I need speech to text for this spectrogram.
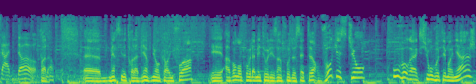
J'adore. Voilà. Euh, merci d'être là. Bienvenue encore une fois. Et avant de retrouver la météo et les infos de cette heure, vos questions ou vos réactions, vos témoignages.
